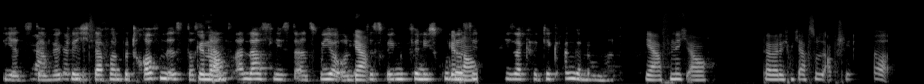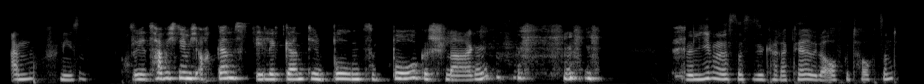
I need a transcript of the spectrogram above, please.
jetzt, ja, der wirklich definitiv. davon betroffen ist, das genau. ganz anders liest als wir. Und ja. deswegen finde ich es gut, genau. dass sie dieser Kritik angenommen hat. Ja, finde ich auch. Da werde ich mich absolut äh, anschließen. So, jetzt habe ich nämlich auch ganz elegant den Bogen zu Bo geschlagen. Wir lieben es, dass diese Charaktere wieder aufgetaucht sind.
